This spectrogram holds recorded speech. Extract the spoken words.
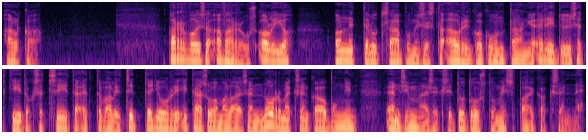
Alkaa. Arvoisa avaruusolio, onnittelut saapumisesta aurinkokuntaan ja erityiset kiitokset siitä, että valitsitte juuri itäsuomalaisen Nurmeksen kaupungin ensimmäiseksi tutustumispaikaksenne.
